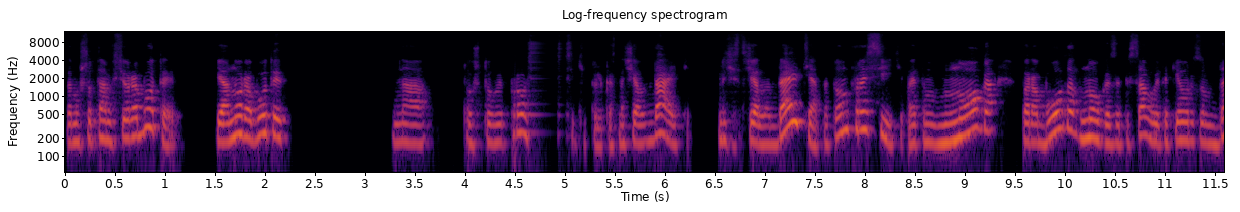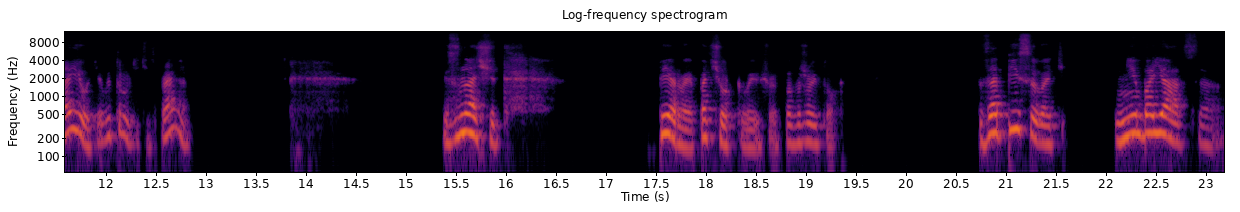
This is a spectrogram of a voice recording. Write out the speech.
Потому что там все работает, и оно работает на то, что вы просите, только сначала дайте. Значит, сначала дайте, а потом просите. Поэтому много поработав, много записав, вы таким образом даете, вы трудитесь, правильно? Значит, первое, подчеркиваю еще раз, подвожу итог. Записывать, не бояться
